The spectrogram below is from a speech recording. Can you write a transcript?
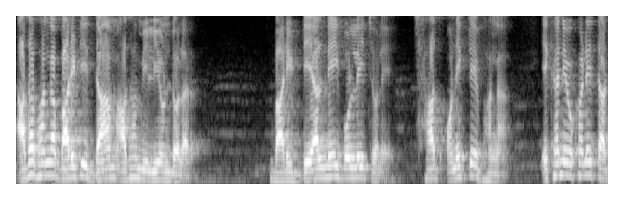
আধা ভাঙা বাড়িটির দাম আধা মিলিয়ন ডলার। বাড়ির দেয়াল নেই বললেই চলে, ছাদ অনেকটাই ভাঙা, এখানে ওখানে তার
